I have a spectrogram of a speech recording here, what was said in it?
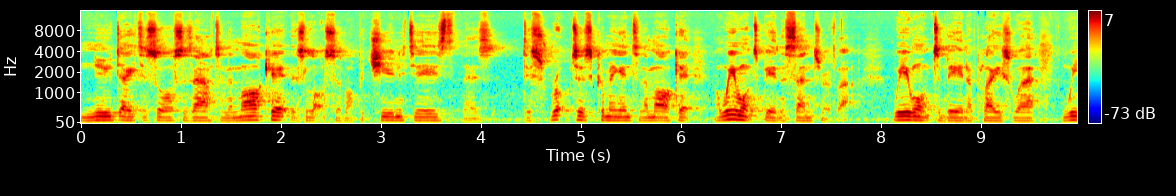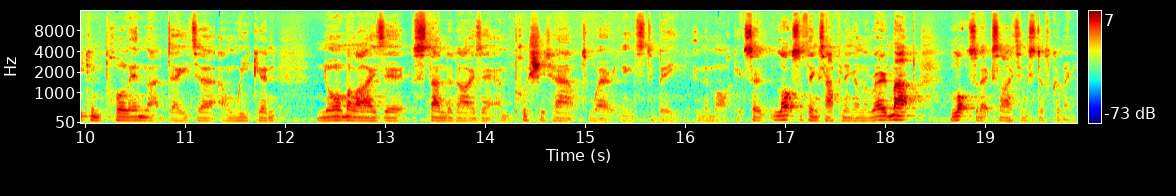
new data sources out in the market, there's lots of opportunities, there's disruptors coming into the market, and we want to be in the center of that. We want to be in a place where we can pull in that data and we can normalize it, standardize it, and push it out to where it needs to be in the market. So lots of things happening on the roadmap, lots of exciting stuff coming.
